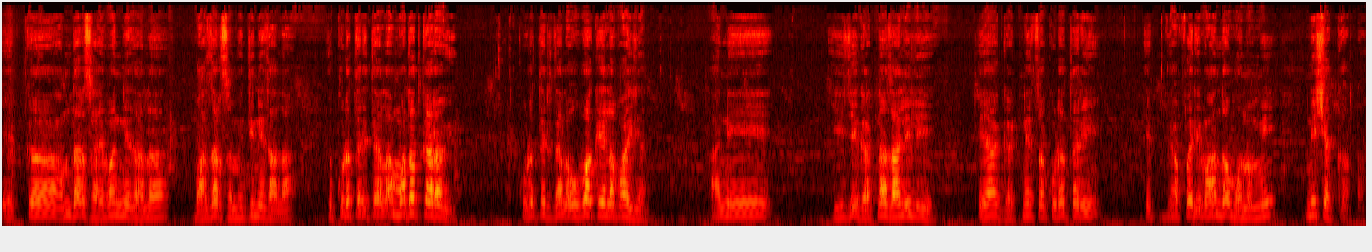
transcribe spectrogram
एक आमदार साहेबांनी झालं बाजार समितीने झाला तर कुठंतरी त्याला मदत करावी. कुठंतरी त्याला उभा केलं पाहिजे. आणि ही जी घटना झालेली आहे त्या घटनेचा कुठंतरी एक व्यापारी बांधव म्हणून मी निषेध करतो.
